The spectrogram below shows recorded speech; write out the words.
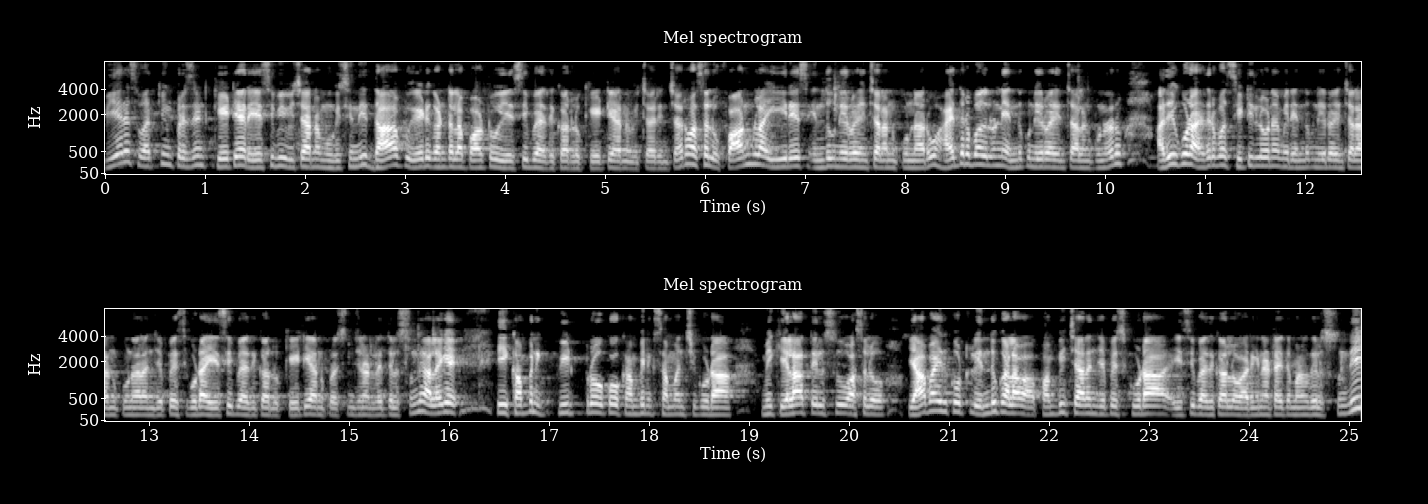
BRS working president KTR ACB విచారణ ముగిసింది. దాదాపు ఏడు గంటల పాటు ఏసీబీ అధికారులు కేటీఆర్ను విచారించారు. అసలు ఫార్ములా ఈ రేస్ ఎందుకు నిర్వహించాలనుకున్నారు? హైదరాబాద్లోనే ఎందుకు నిర్వహించాలనుకున్నారు? అది కూడా హైదరాబాద్ సిటీలోనే మీరు ఎందుకు నిర్వహించాలనుకున్నారు అని చెప్పేసి కూడా ఏసీబీ అధికారులు కేటీఆర్ను ప్రశ్నించినట్లు తెలుస్తుంది. అలాగే ఈ కంపెనీ క్విడ్ ప్రోకో కంపెనీకి సంబంధించి కూడా మీకు ఎలా తెలుసు? అసలు యాభై ఐదు కోట్లు ఎందుకు అలా పంపించారని చెప్పేసి కూడా ఏసీబీ అధికారులు అడిగినట్లయితే మనకు తెలుస్తుంది.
